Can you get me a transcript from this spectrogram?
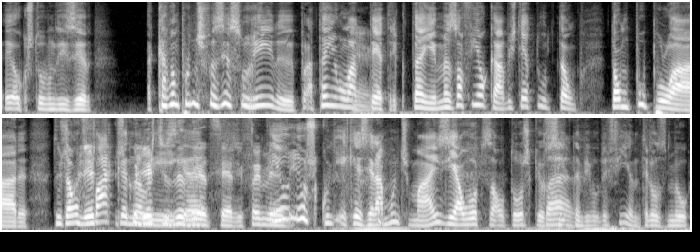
eu costumo dizer, acabam por nos fazer sorrir. Tem um lado É. tétrico, têm, mas ao fim e ao cabo isto é tudo tão, tão popular, Tu tão faca na a liga. dedo, Sérgio, foi mesmo. Eu, eu escolhi, quer dizer, há muitos mais e há outros autores que eu Claro. cito na bibliografia, entre eles o meu,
